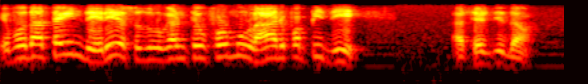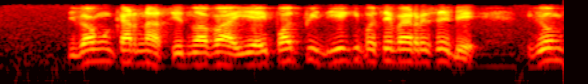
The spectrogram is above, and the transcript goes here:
Eu vou dar até o endereço do lugar onde tem o formulário para pedir a certidão. Se tiver algum cara nascido no Havaí aí, pode pedir que você vai receber. E o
